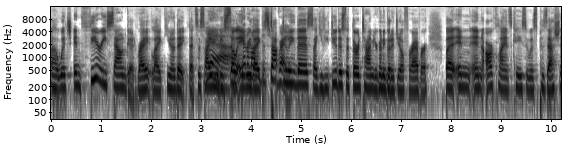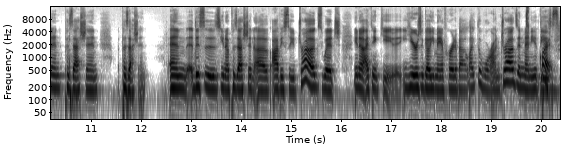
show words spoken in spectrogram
Uh, which in theory sound good, right? Like you know that that society would be so angry, like the- stop right. doing this. Like if you do this the third time, you're going to go to jail forever. But in in our client's case, it was possession, possession, possession. And this is, you know, possession of obviously drugs, which, you know, I think years ago you may have heard about like the war on drugs, and many of, course. these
